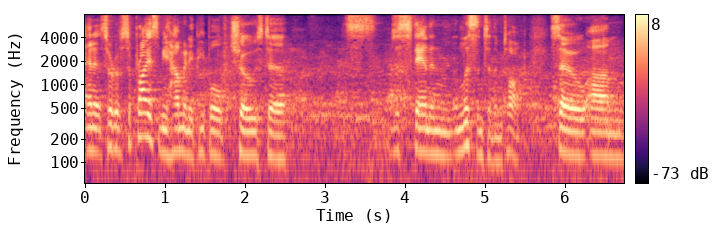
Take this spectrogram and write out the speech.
And it sort of surprised me how many people chose to just stand and, and listen to them talk. So um,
